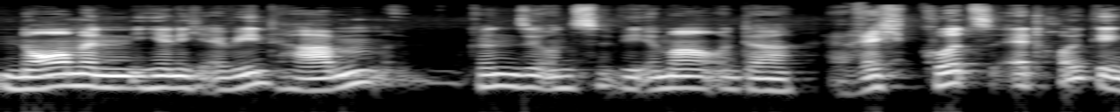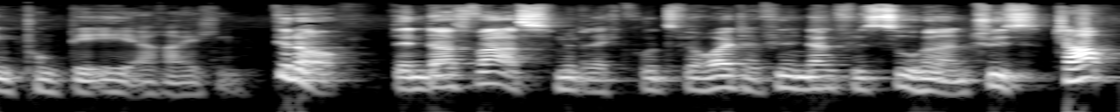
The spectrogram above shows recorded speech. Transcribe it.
Normen hier nicht erwähnt haben, können Sie uns wie immer unter recht kurz@heuking.de erreichen. Genau, denn das war's mit recht kurz für heute. Vielen Dank fürs Zuhören. Tschüss. Ciao.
